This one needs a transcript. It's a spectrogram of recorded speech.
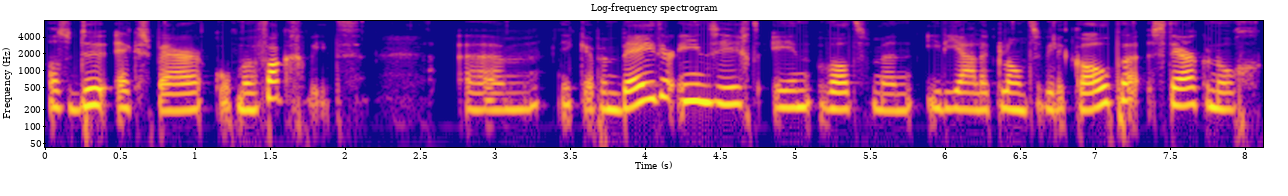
als de expert op mijn vakgebied. Um, ik heb een beter inzicht in wat mijn ideale klanten willen kopen. Sterker nog,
